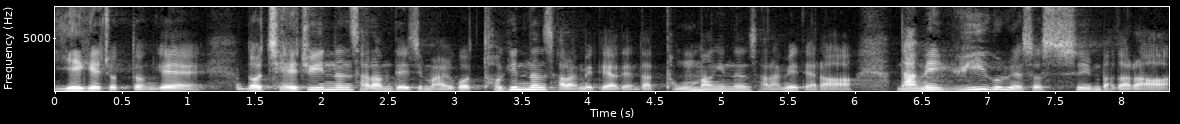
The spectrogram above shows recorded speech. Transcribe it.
얘기해 줬던 게 너 재주 있는 사람 되지 말고 덕 있는 사람이 돼야 된다. 덕망 있는 사람이 되라. 남의 유익을 위해서 쓰임 받아라.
